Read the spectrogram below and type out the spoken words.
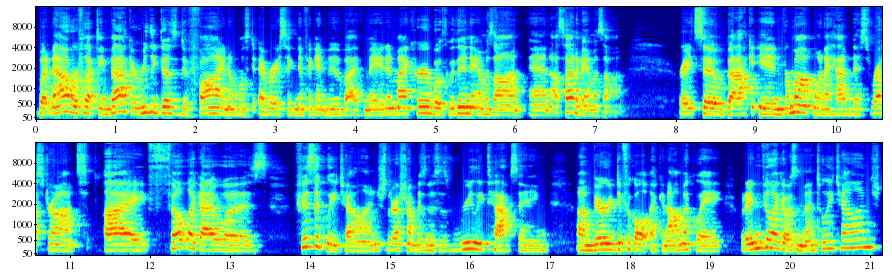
But now reflecting back, it really does define almost every significant move I've made in my career, both within Amazon and outside of Amazon. Right. So back in Vermont, when I had this restaurant, I felt like I was physically challenged. The restaurant business is really taxing, um, very difficult economically, but I didn't feel like I was mentally challenged.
